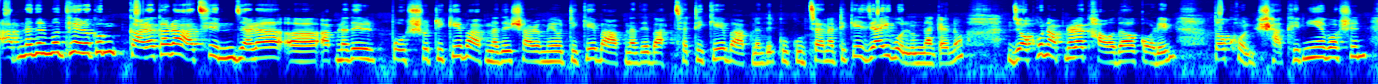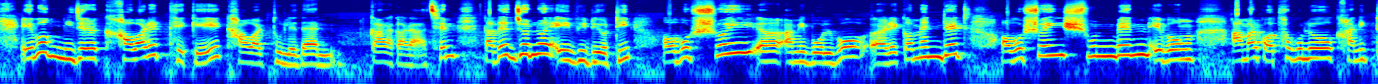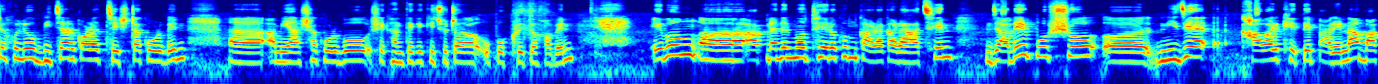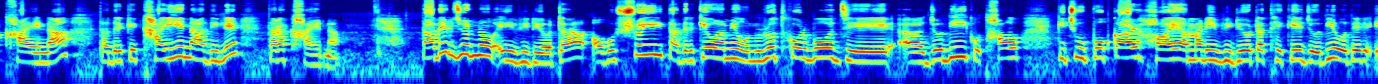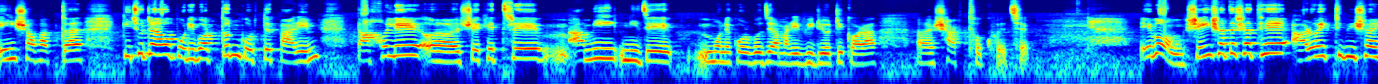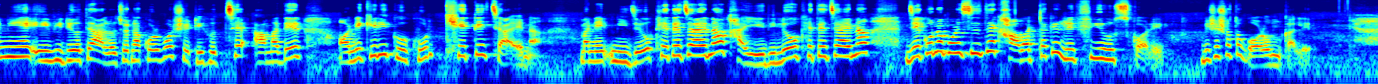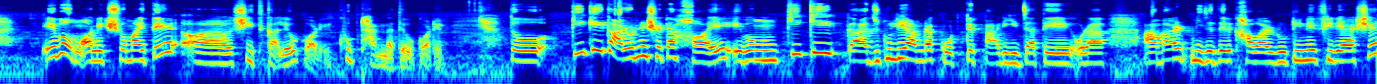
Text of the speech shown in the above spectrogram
আপনাদের মধ্যে এরকম কারা কারা আছেন যারা আপনাদের পোষ্যটিকে বা আপনাদের সারমেয়টিকে বা আপনাদের বাচ্চাটিকে বা আপনাদের কুকুর চানাটিকে যাই বলুন না কেন, যখন আপনারা খাওয়া দাওয়া করেন তখন সাথে নিয়ে বসেন এবং নিজের খাওয়ারের থেকে খাওয়ার তুলে দেন। কারা কারা আছেন তাদের জন্য এই ভিডিওটি অবশ্যই আমি বলব রেকমেন্ডেড অবশ্যই শুনবেন এবং আমার কথাগুলো খানিকটা হলেও বিচার করার চেষ্টা করবেন আমি আশা করব সেখান থেকে কিছুটা উপকৃত হবেন। এবং আপনাদের মধ্যে এরকম কারা কারা আছেন যাদের পোষ্য নিজে খাবার খেতে পারে না বা খায় না, তাদেরকে খাইয়ে না দিলে তারা খায় না। তাদের জন্য এই ভিডিওটা অবশ্যই তাদেরকেও আমি অনুরোধ করব যে যদি কোথাও কিছু উপকার হয় আমার এই ভিডিওটা থেকে, যদি ওদের এই স্বভাবটা কিছুটাও পরিবর্তন করতে পারেন, তাহলে সেক্ষেত্রে আমি নিজে মনে করব যে আমার এই ভিডিওটি করা সার্থক হয়েছে। এবং সেই সাথে সাথে আরও একটি বিষয় নিয়ে এই ভিডিওতে আলোচনা করব, সেটি হচ্ছে আমাদের অনেকেরই কুকুর খেতে চায় না। মানে নিজেও খেতে চায় না, খাইয়ে দিলেও খেতে চায় না যে কোনো পরিস্থিতিতে খাবারটাকে রিফিউজ করে, বিশেষত গরমকালে। এবং অনেক সময়তে শীতকালেও করে, খুব ঠান্ডাতেও করে। তো কি কি কারণে সেটা হয় এবং কি কি কাজগুলি আমরা করতে পারি যাতে ওরা আবার নিজেদের খাওয়ার রুটিনে ফিরে আসে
